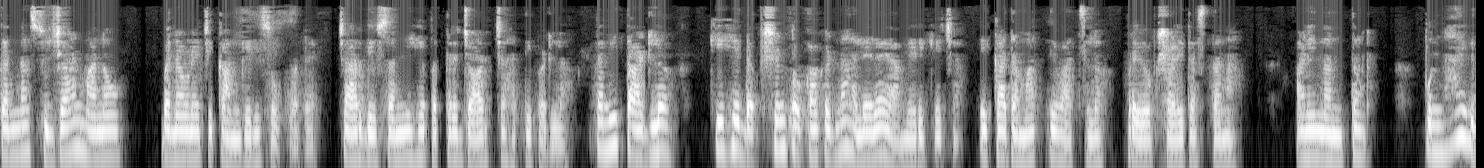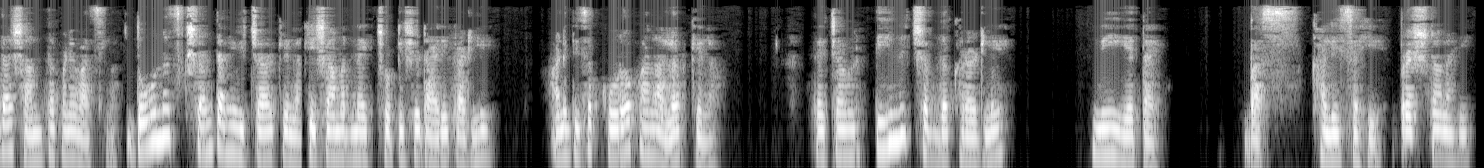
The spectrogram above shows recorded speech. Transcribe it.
त्यांना सुजाण मानव बनवण्याची कामगिरी सोपवत आहे. चार दिवसांनी हे पत्र जॉर्जच्या हाती पडलं. त्यांनी ताडलं की हे दक्षिण टोकाकडनं आलेलं आहे अमेरिकेच्या. एका दमात ते वाचलं प्रयोगशाळेत असताना. आणि नंतर पुन्हा एकदा शांतपणे वाचलं. दोनच क्षण त्यांनी विचार केला. खिशामधनं एक छोटीशी डायरी काढली आणि तिचं कोरं पान अलग केलं. त्याच्यावर तीनच शब्द खरडले मी येत आहे. बस. खाली सही. प्रश्न नाही.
